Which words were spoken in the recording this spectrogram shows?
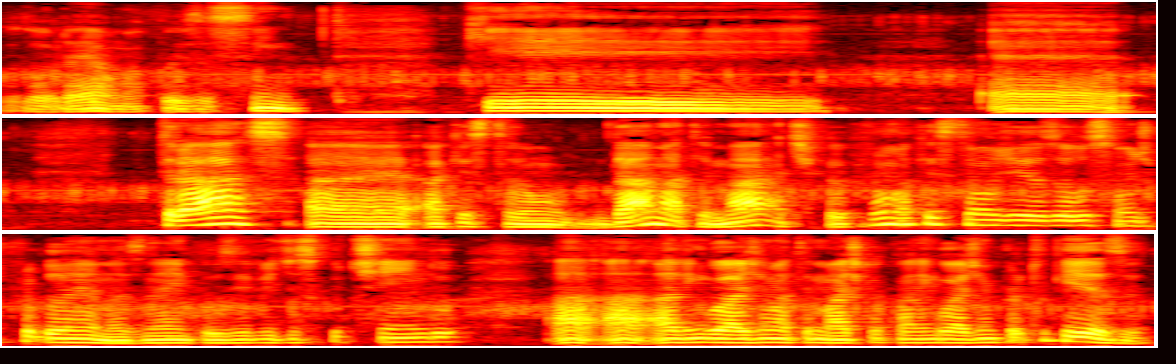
Lorel, uma coisa assim, que é, traz é, a questão da matemática para uma questão de resolução de problemas, né? inclusive discutindo a, a, a linguagem matemática com a linguagem portuguesa.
